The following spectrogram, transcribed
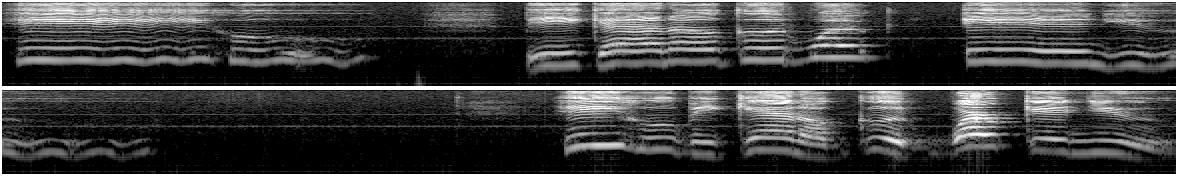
He who began a good work in you. He who began a good work in you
